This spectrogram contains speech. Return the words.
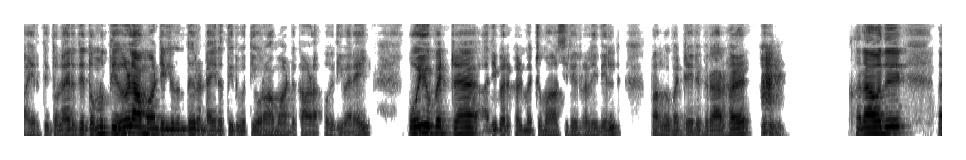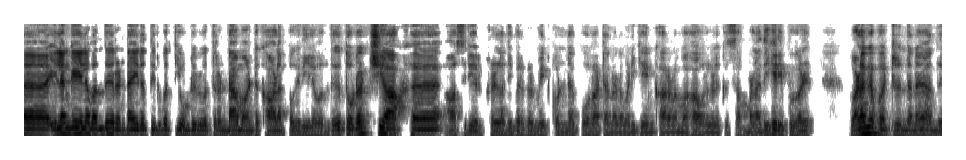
ஆயிரத்தி தொள்ளாயிரத்தி தொண்ணூத்தி ஏழாம் ஆண்டிலிருந்து ரெண்டாயிரத்தி இருபத்தி ஓராம் ஆண்டு காலப்பகுதி வரை ஓய்வு பெற்ற அதிபர்கள் மற்றும் ஆசிரியர்கள் இதில் பங்கு பெற்றிருக்கிறார்கள். அதாவது இலங்கையில் வந்து ரெண்டாயிரத்தி இருபத்தி ஒன்று இருபத்தி ரெண்டாம் ஆண்டு காலப்பகுதியில் வந்து தொடர்ச்சியாக ஆசிரியர்கள் அதிபர்கள் மேற்கொண்ட போராட்ட நடவடிக்கையின் காரணமாக அவர்களுக்கு சம்பள அதிகரிப்புகள் வழங்கப்பட்டிருந்தன. அது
